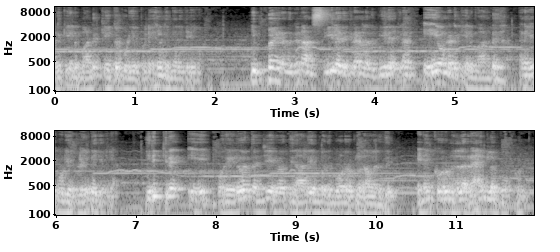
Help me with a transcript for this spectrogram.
எடுக்க ஏழுமாண்டு கேட்கக்கூடிய பிள்ளைகள் நீங்க இருக்கிறீங்க. இப்போ இருந்துட்டு நான் சியில் இருக்கிறேன் அல்லது பியில் இருக்கிறேன் ஏ ஒன்று எடுக்க ஏழுமாண்டு நினைக்கக்கூடிய பிள்ளைகள் இருக்கிறீங்க இருக்கிற ஏ ஒரு எழுபத்தஞ்சு எழுபத்தி நாலு எண்பது போர்டருக்குள்ள தான் வருது. எனக்கு ஒரு நல்ல ரேங்க்ல போகணும்.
